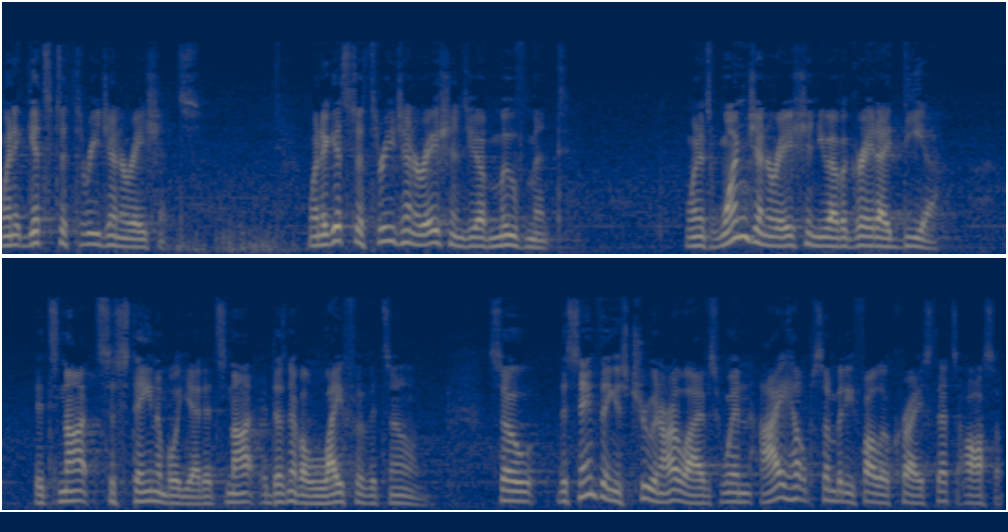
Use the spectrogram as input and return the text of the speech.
when it gets to three generations. When it gets to three generations, you have movement. When it's one generation, you have a great idea. It's not sustainable yet. It's not, it doesn't have a life of its own. So the same thing is true in our lives. When I help somebody follow Christ, that's awesome.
